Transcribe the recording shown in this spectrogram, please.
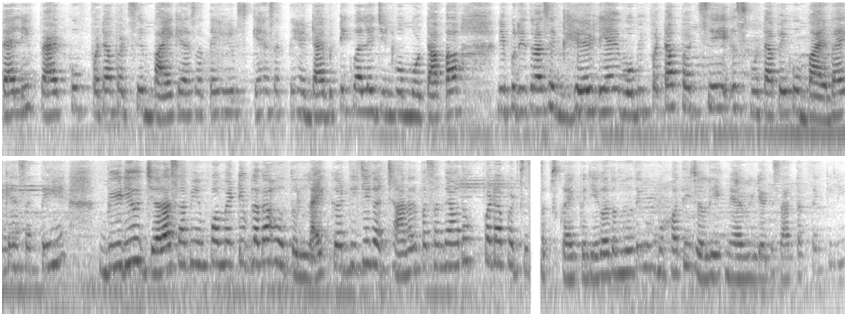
बेली फैट को फटाफट से बाय कह सकते हैं कह सकते हैं डायबिटिक वाले जिनको मोटापा ने पूरी तरह से घेर लिया है, वो भी फटाफट से इस मोटापे को बाय बाय कह सकते हैं। वीडियो जरा सा भी इंफॉर्मेटिव लगा हो तो लाइक कर दीजिएगा चैनल पसंद आया हो तो फटाफट से सब्सक्राइब करिएगा तो मिलती हूँ बहुत ही जल्दी एक नया वीडियो के साथ, तब तक के लिए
